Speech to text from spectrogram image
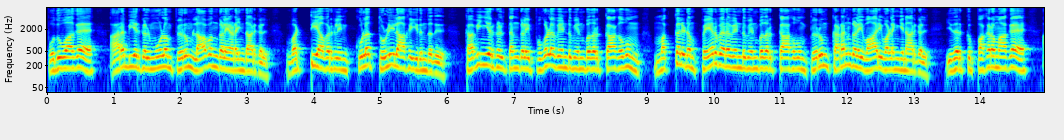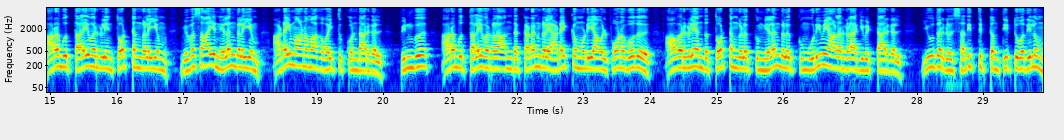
பொதுவாக அரபியர்கள் மூலம் பெரும் லாபங்களை அடைந்தார்கள். வட்டி அவர்களின் குலத் தொழிலாக இருந்தது. கவிஞர்கள் தங்களை புகழ வேண்டும் என்பதற்காகவும் மக்களிடம் பெயர் பெற வேண்டும் என்பதற்காகவும் பெரும் கடன்களை வாரி வழங்கினார்கள். இதற்கு பகரமாக அரபு தலைவர்களின் தோட்டங்களையும் விவசாய நிலங்களையும் அடைமானமாக வைத்து கொண்டார்கள். பின்பு அரபு தலைவர்கள் அந்த கடன்களை அடைக்க முடியாமல் போனபோது அவர்களே அந்த தோட்டங்களுக்கும் நிலங்களுக்கும் உரிமையாளர்களாகிவிட்டார்கள் யூதர்கள் சதித்திட்டம் தீட்டுவதிலும்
